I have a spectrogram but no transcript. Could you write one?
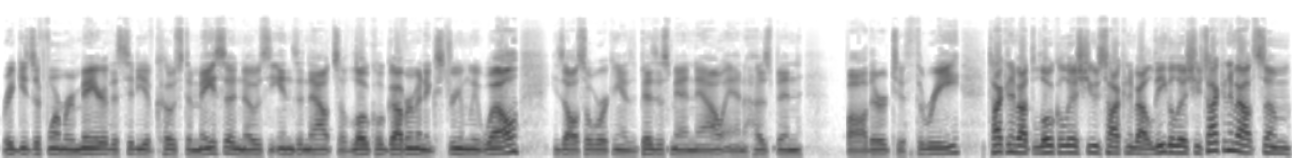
Riggy's a former mayor of the city of Costa Mesa, knows the ins and outs of local government extremely well. He's also working as a businessman now and husband father to three, talking about the local issues, talking about legal issues, talking about some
